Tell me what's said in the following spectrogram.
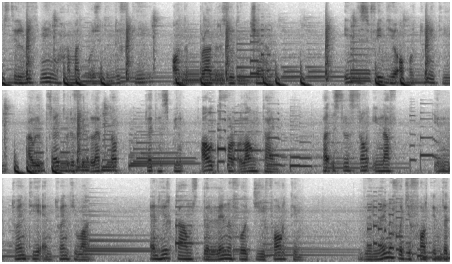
Still with me, Muhammad Mu'izzuddin Rifqi on the Brother Zuddin channel. In this video opportunity, I will try to review a laptop that has been out for a long time, but is still strong enough in 20 and 21. And here comes the Lenovo G14. The Lenovo G14 that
